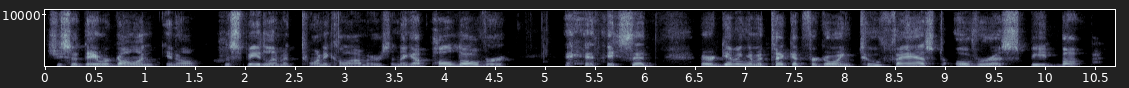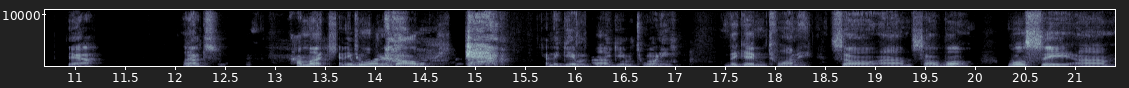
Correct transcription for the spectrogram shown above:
she said they were going, you know, the speed limit, 20 kilometers, and they got pulled over. And he said they were giving him a ticket for going too fast over a speed bump. yeah. Like, Nuts. how much? And they- Two hundred dollars. and they gave him they Um, gave him 20. they gave him 20 so um so we'll we'll see um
